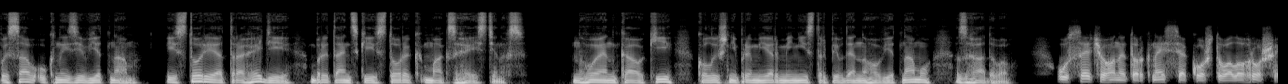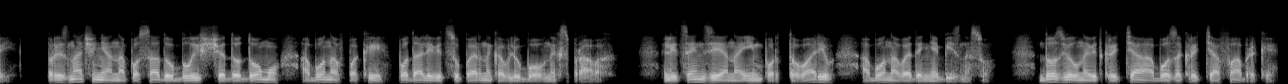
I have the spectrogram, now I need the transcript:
Писав у книзі В'єтнам Історія трагедії британський історик Макс Гейстінгс. Нгуен Као Кі, колишній прем'єр-міністр Південного В'єтнаму, згадував. Усе, чого не торкнешся, коштувало грошей. Призначення на посаду ближче додому або, навпаки, подалі від суперника в любовних справах, ліцензія на імпорт товарів або на ведення бізнесу, дозвіл на відкриття або закриття фабрики,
